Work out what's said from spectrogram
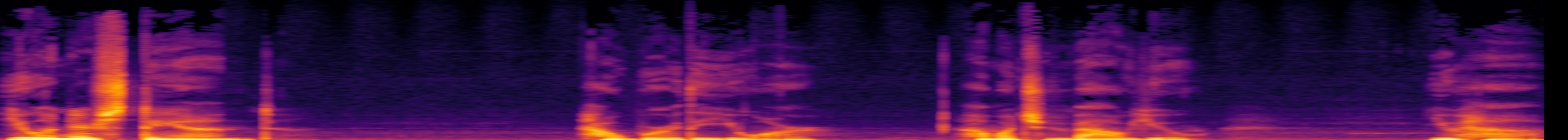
you understand how worthy you are, how much value you have,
